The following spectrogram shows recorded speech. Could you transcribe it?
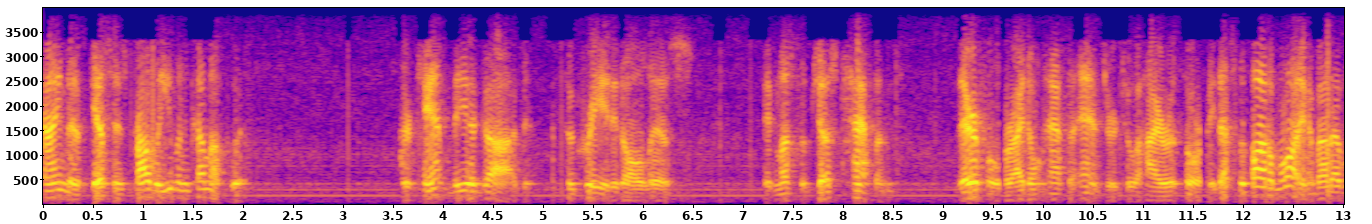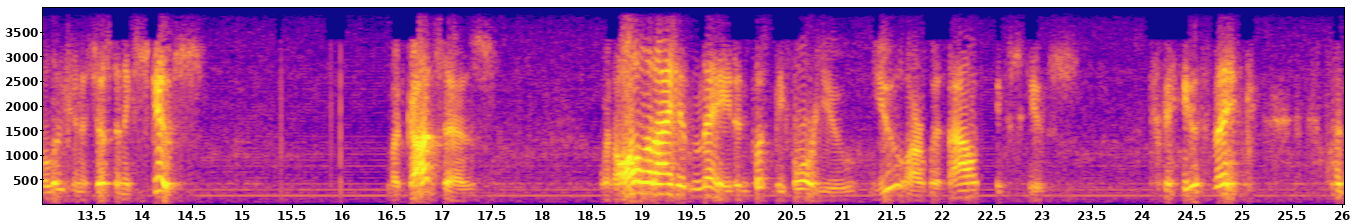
kind, of guess has probably even come up with. There can't be a God who created all this. It must have just happened. Therefore, I don't have to answer to a higher authority. That's the bottom line about evolution. It's just an excuse. But God says, with all that I have made and put before you, you are without excuse. Do you think when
